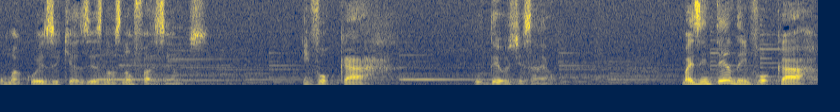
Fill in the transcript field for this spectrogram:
uma coisa que às vezes nós não fazemos: invocar o Deus de Israel. Mas entenda invocar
